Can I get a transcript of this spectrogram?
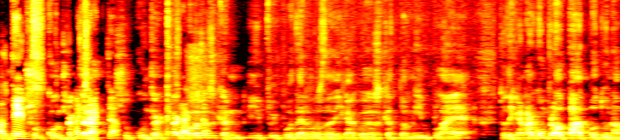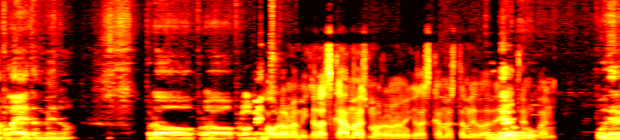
El temps, subcontractar, exacte. Subcontractar exacte. coses que, i, i poder-les dedicar a coses que et donin plaer, tot i que anar a comprar el pa et pot donar plaer també, no? Però, però, però almenys... Moure una mica les cames, moure una mica les cames també va bé. Poder-ho poder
